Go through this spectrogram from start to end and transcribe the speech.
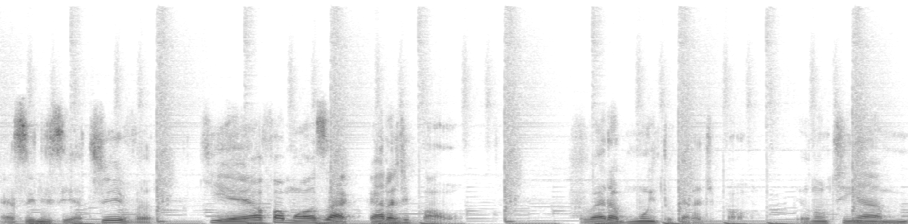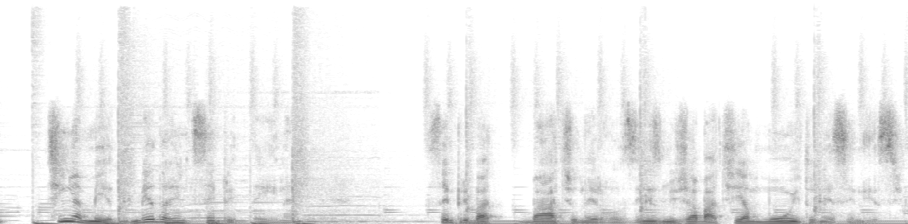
essa iniciativa, que é a famosa cara de pau. Eu era muito cara de pau. Eu não tinha tinha medo. Medo a gente sempre tem, né? Sempre bate o nervosismo e já batia muito nesse início.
